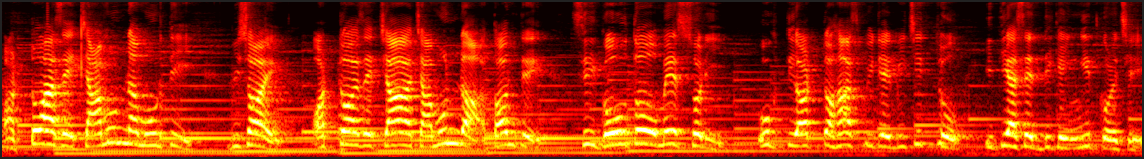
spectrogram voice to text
অট্টহাসে চামুন্ডা মূর্তি বিষয়। অট্টহাসে চা চামুন্ডা তন্ত্রে শ্রী গৌতমেশ্বরী। উক্তি অট্টহাস পীঠের বিচিত্র ইতিহাসের দিকে ইঙ্গিত করেছে।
